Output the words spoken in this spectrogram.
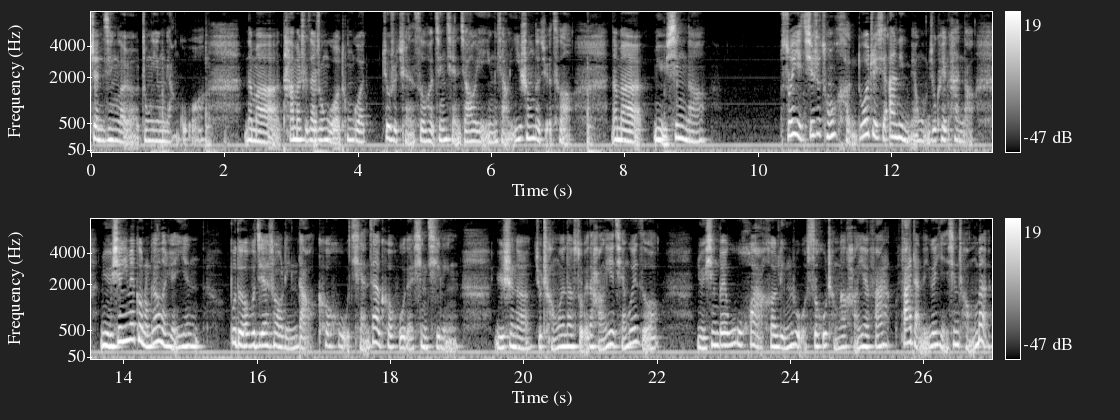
震惊了中英两国。那么他们是在中国通过就是权色和金钱交易影响医生的决策。那么女性呢？所以其实从很多这些案例里面，我们就可以看到，女性因为各种各样的原因，不得不接受领导、客户、潜在客户的性欺凌，于是呢，就成为了所谓的行业潜规则。女性被物化和凌辱，似乎成了行业发发展的一个隐性成本，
